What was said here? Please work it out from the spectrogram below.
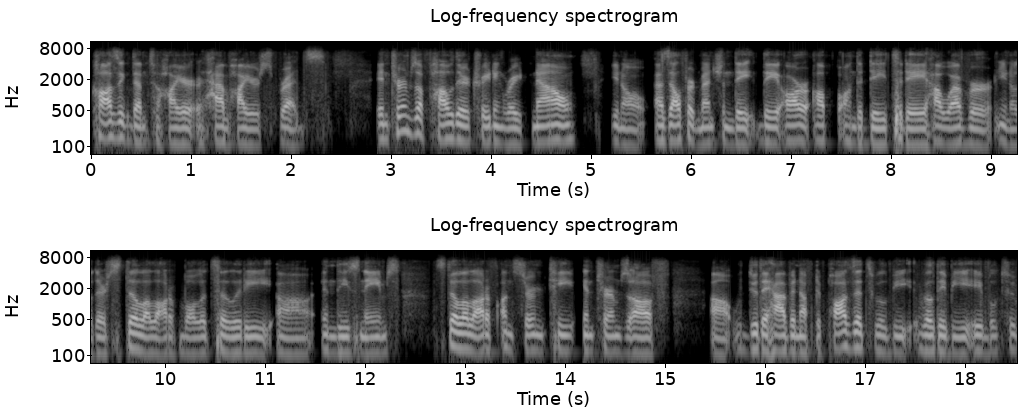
causing them to higher have higher spreads in terms of how they're trading right now, you know, as Alfred mentioned, they they are up on the day today. However, you know, there's still a lot of volatility uh, in these names. Still a lot of uncertainty in terms of uh, do they have enough deposits? Will be will they be able to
